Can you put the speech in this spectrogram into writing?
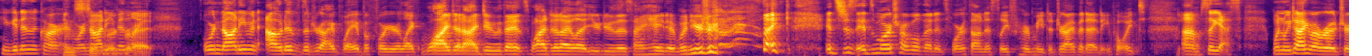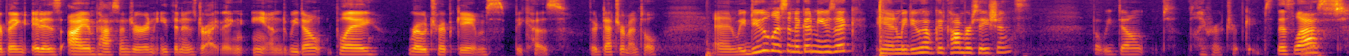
You get in the car and we're not even like. We're not even out of the driveway before you're like, "Why did I do this? Why did I let you do this? I hate it when you drive." like it's just it's more trouble than it's worth honestly for me to drive at any point. Um so yes, when we talk about road tripping, it is I am passenger and Ethan is driving and we don't play road trip games because they're detrimental. And we do listen to good music and we do have good conversations, but we don't play road trip games. This last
